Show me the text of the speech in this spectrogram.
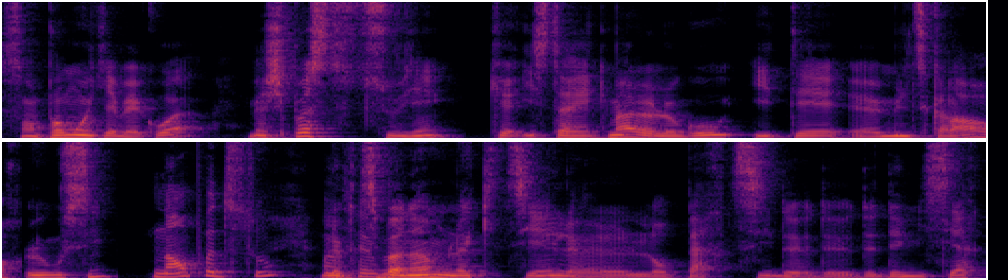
ils sont pas moins québécois. Mais je sais pas si tu te souviens que historiquement, le logo était euh, multicolore, eux aussi. Non, pas du tout. Le petit bonhomme là, qui tient l'autre partie de, de, de demi-cercle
